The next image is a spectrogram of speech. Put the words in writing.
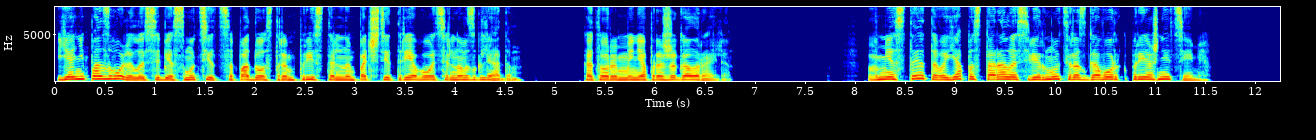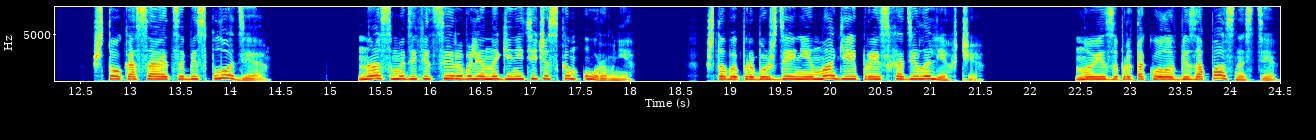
Я не позволила себе смутиться под острым, пристальным, почти требовательным взглядом, которым меня прожигал Райлен. Вместо этого я постаралась вернуть разговор к прежней теме. Что касается бесплодия, нас модифицировали на генетическом уровне, чтобы пробуждение магии происходило легче. Но из-за протоколов безопасности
